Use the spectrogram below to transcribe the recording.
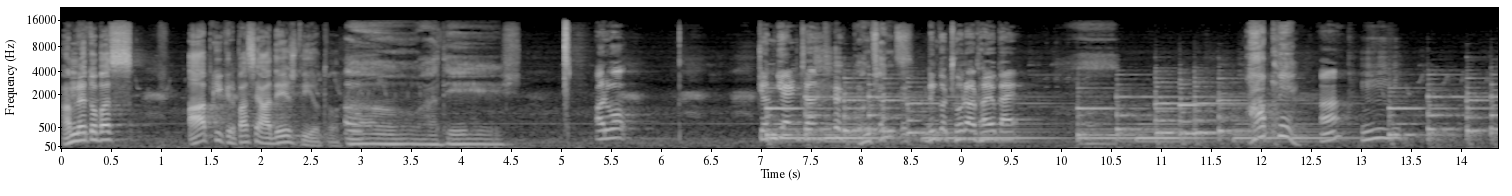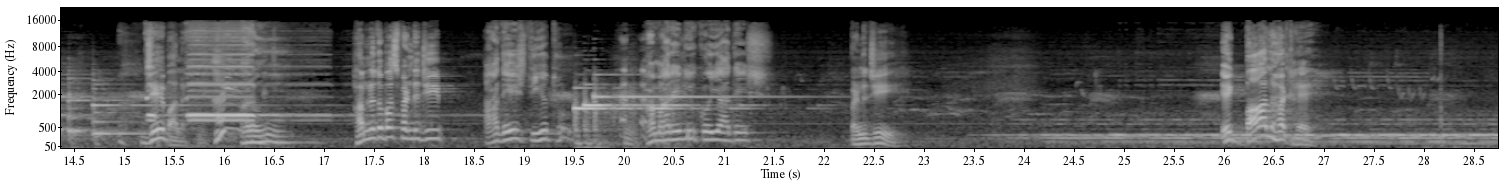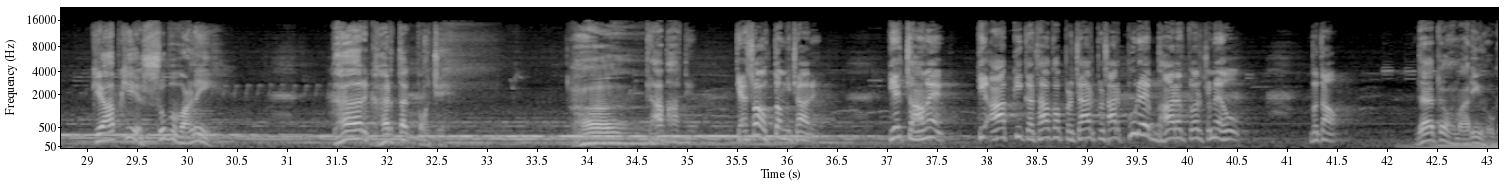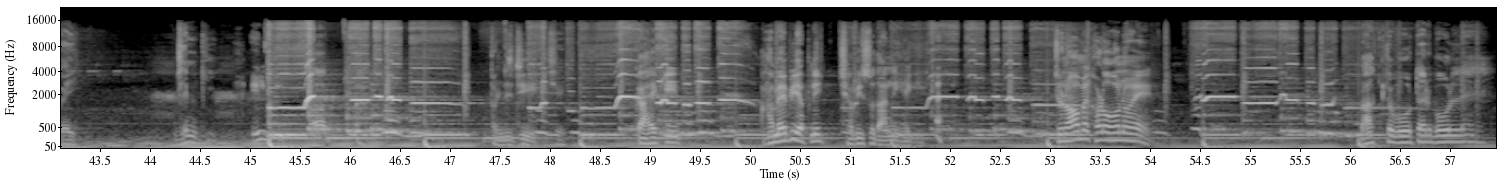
हमने तो बस आपकी कृपा से आदेश दिए तो। आदेश। और वो चंगी एंड सन्स। नॉनसेंस बिल्कुल छोरा उठायो का है आपने? हाँ? जे बालक ने। हमने तो बस पंडित जी आदेश दिए तो हमारे लिए कोई आदेश? पंडित जी एक बाल हट है। कि आपकी ये शुभ वाणी घर घर तक पहुँचे। हाँ। क्या बात है? कैसा उत्तम विचार है? ये चाहें कि आपकी कथा का प्रचार प्रसार पूरे भारतवर्ष में हो। बताओ। जय तो हमारी हो गई। जिनकी? इनकी। पंडित जी काहे कि हमें भी अपनी छवि सुधारनी हैगी। चुनाव में खड़ो होना है। भक्त वोटर बोल रहे हैं।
